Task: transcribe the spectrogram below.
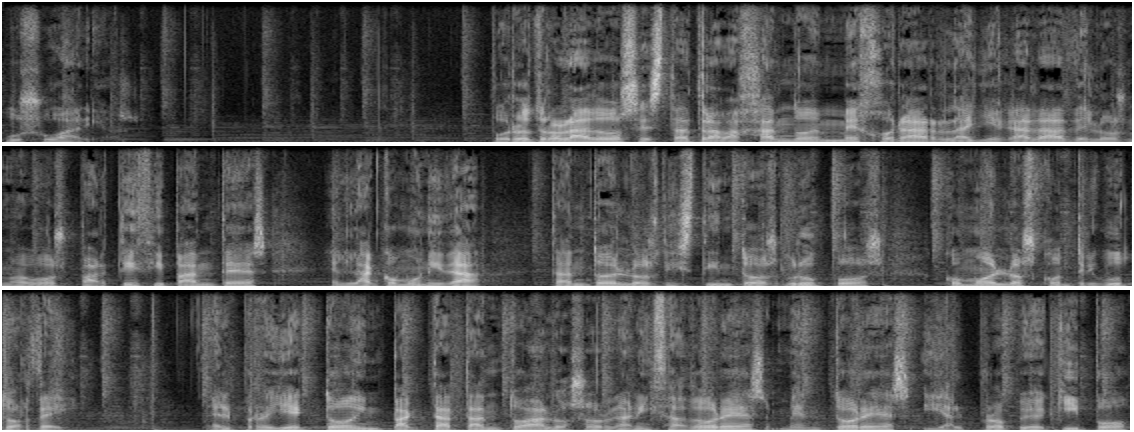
usuarios. Por otro lado, se está trabajando en mejorar la llegada de los nuevos participantes en la comunidad, tanto en los distintos grupos como en los Contributor Day. El proyecto impacta tanto a los organizadores, mentores y al propio equipo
